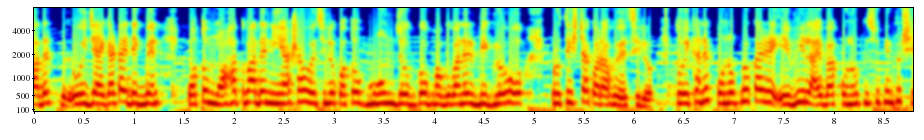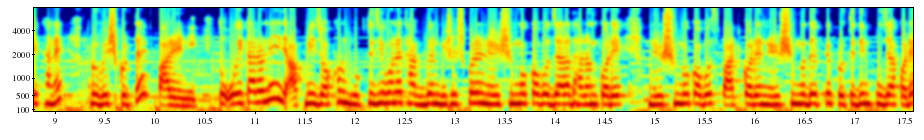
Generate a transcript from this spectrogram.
তাদের ওই জায়গাটায় দেখবেন কত মহাত্মাদের নিয়ে আসা হয়েছিল, কত হোম যজ্ঞ ভগবানের বিগ্রহ প্রতিষ্ঠা করা হয়েছিল। তো এখানে কোনো প্রকার এভিলাই বা কোনো কিছু কিন্তু সেখানে প্রবেশ করতে পারেনি। তো ওই কারণেই আপনি যখন ভক্তি জীবনে থাকবেন, বিশেষ করে নৃসিংহ কবচ যারা ধারণ করে, নৃসিংহ কবচ পাঠ করে, নৃসিংহদেবকে প্রতিদিন পূজা করে,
